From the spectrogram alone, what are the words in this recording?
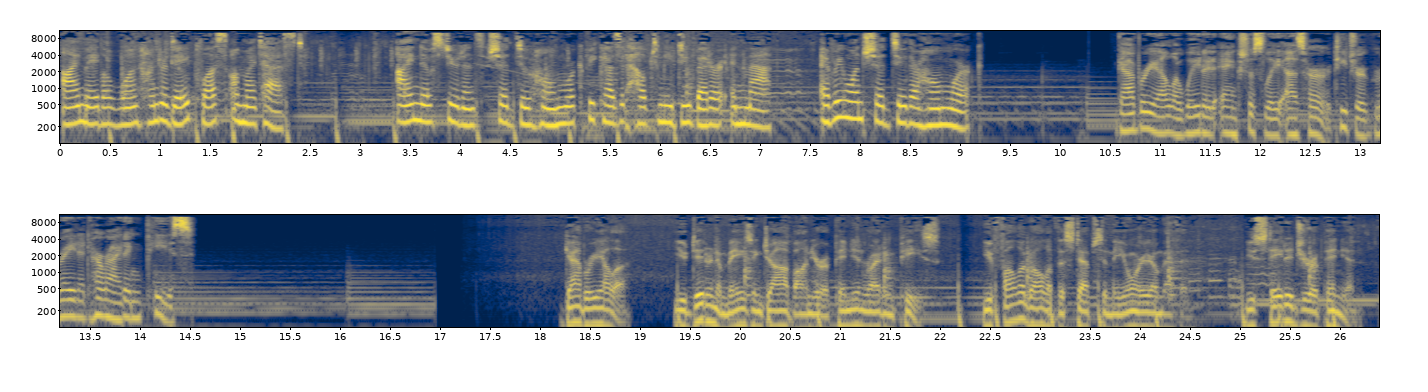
I made a 100 A plus on my test. I know students should do homework because it helped me do better in math. Everyone should do their homework. Gabriella waited anxiously as her teacher graded her writing piece. Gabriella. You did an amazing job on your opinion writing piece. You followed all of the steps in the OREO method. You stated your opinion,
